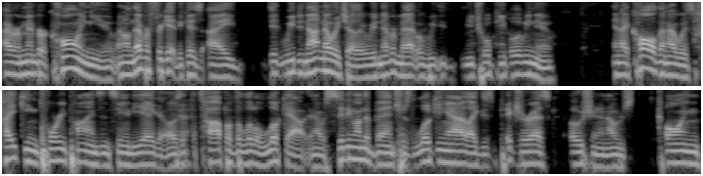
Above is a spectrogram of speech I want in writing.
I remember calling you, and I'll never forget because I did. We did not know each other. We'd never met, but we mutual people that we knew. And I called, and I was hiking Torrey Pines in San Diego. I was at the top of a little lookout, and I was sitting on the bench, just looking at like this picturesque ocean. And I was calling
